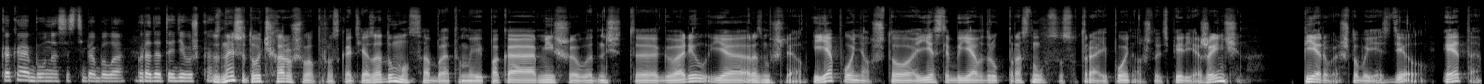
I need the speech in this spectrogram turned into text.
Какая бы у нас из тебя была бородатая девушка? Знаешь, это очень хороший вопрос, Катя. Я задумался об этом, и пока Миша вот, значит, э, говорил, я размышлял. И я понял, что если бы я вдруг проснулся с утра и понял, что теперь я женщина, первое, что бы я сделал, это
